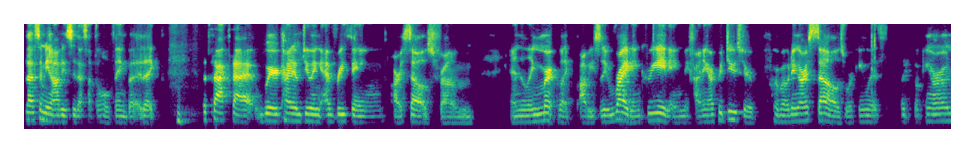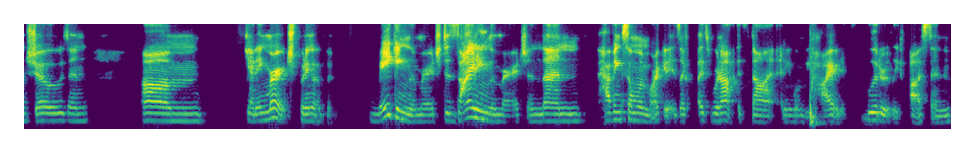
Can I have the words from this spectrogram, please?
that's I mean obviously that's not the whole thing, but like the fact that we're kind of doing everything ourselves from handling mer- like obviously writing, creating, finding our producer, promoting ourselves, working with like booking our own shows and um getting merch, putting up making the merch, designing the merch, and then having someone market it. It's like it's we're not it's not anyone we hired. It's literally us and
